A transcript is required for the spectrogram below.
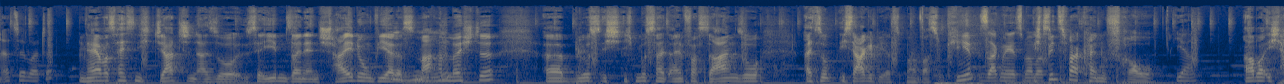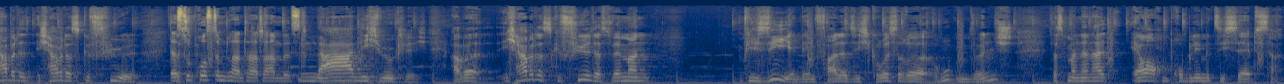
Erzähl weiter. ich, naja, was heißt nicht judgen? Also ist ja jedem seine Entscheidung, wie er das machen möchte. Äh, bloß ich, ich muss halt einfach sagen, so, also ich sage dir jetzt mal was, okay? Sag mir jetzt mal Ich was. bin zwar keine Frau, ja. aber ich habe das, ich habe das Gefühl, Dass du Brustimplantate haben willst. na, nicht wirklich. Aber ich habe das Gefühl, dass wenn man, wie sie in dem Falle, sich größere Hupen wünscht, dass man dann halt eher auch ein Problem mit sich selbst hat.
